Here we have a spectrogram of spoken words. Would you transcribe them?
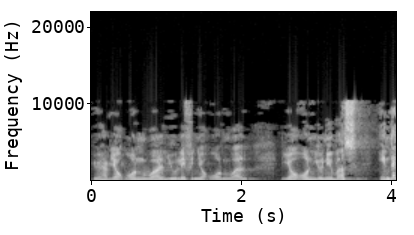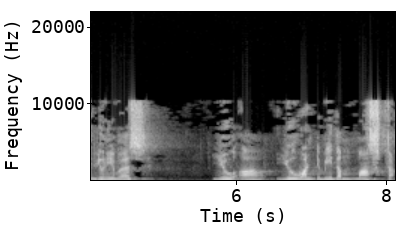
You have your own world, you live in your own world, your own universe. In that universe, you are, you want to be the master.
